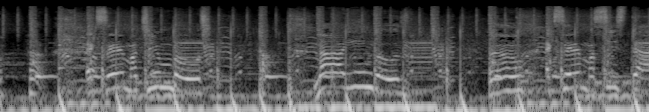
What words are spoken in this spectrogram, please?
Machimbo, XA Machimbos, Nine goes, uh, XA my sister.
